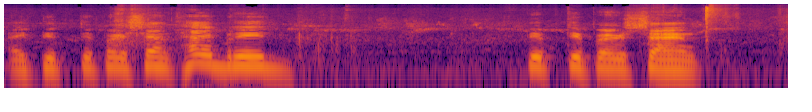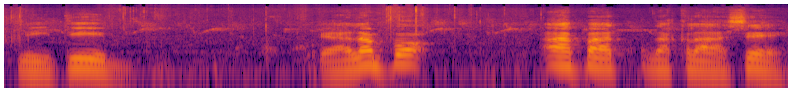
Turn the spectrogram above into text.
ay 50% hybrid, 50% native. Kaya lang po, apat na klase.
